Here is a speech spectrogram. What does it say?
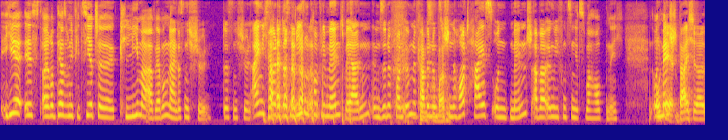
Hier ist eure personifizierte Klimaerwerbung. Nein, das ist nicht schön. Das ist nicht schön. Eigentlich sollte das ein Riesenkompliment werden, im Sinne von irgendeine Kannst Verbindung zwischen Hot, Heiß und Mensch, aber irgendwie funktioniert es überhaupt nicht. Und okay, Mensch, da ich ja,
